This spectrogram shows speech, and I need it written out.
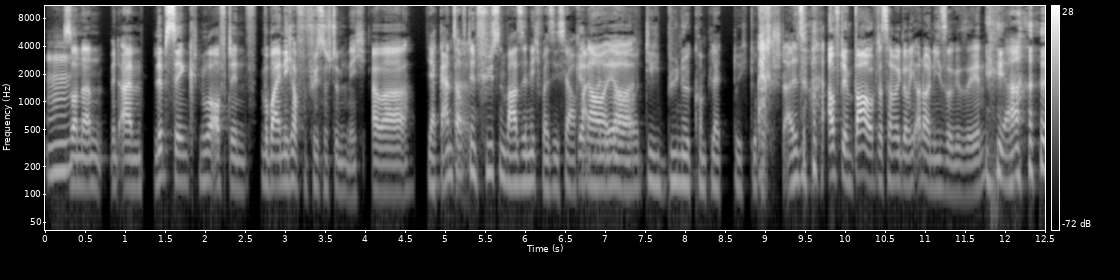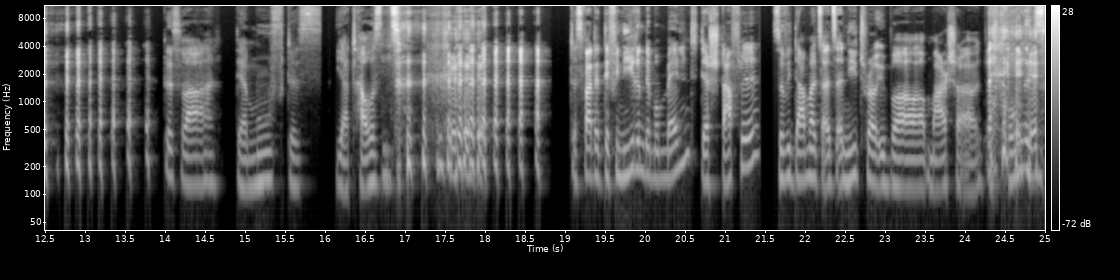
Mhm. sondern mit einem Lip-Sync nur auf den, wobei nicht auf den Füßen stimmt nicht, aber Ja, ganz auf Äh, den Füßen war sie nicht, weil sie ist ja auf genau, einmal ja. über die Bühne komplett durchgerutscht. Also, auf dem Bauch, das haben wir glaube ich auch noch nie so gesehen. ja. Das war der Move des Jahrtausends. Das war der definierende Moment der Staffel, so wie damals, als Anitra über Marsha gesprungen ist.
